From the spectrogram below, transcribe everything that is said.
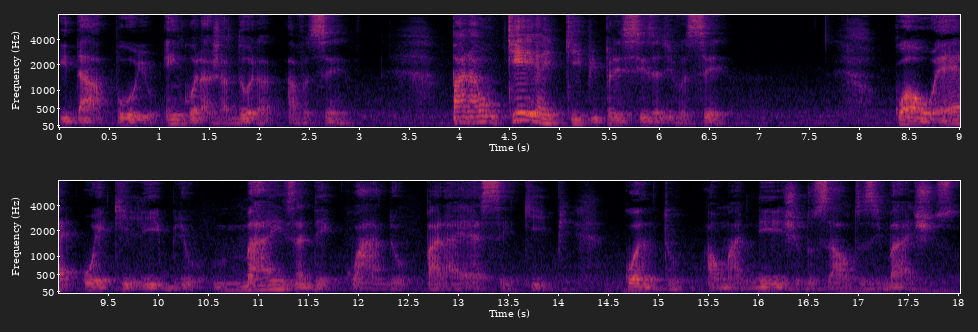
e dá apoio encorajador a você? Para o que a equipe precisa de você? Qual é o equilíbrio mais adequado para essa equipe quanto ao manejo dos altos e baixos?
